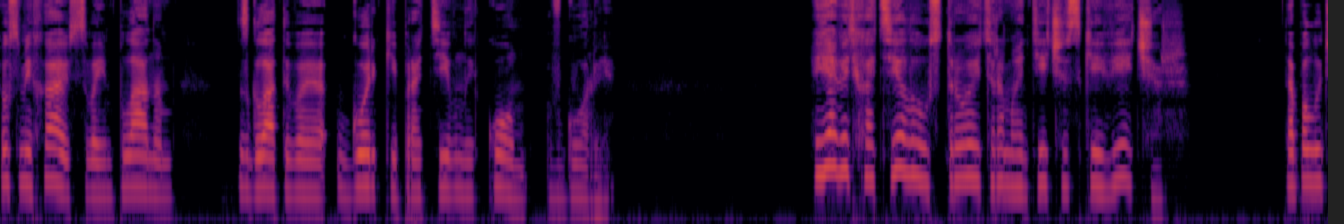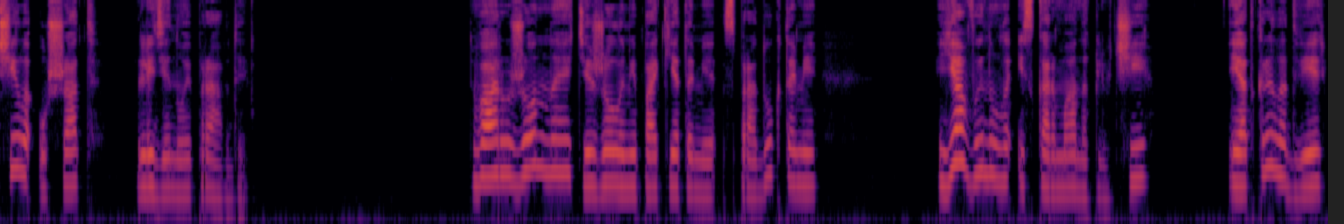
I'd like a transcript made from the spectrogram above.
Усмехаюсь своим планом, сглатывая горький противный ком в горле. Я ведь хотела устроить романтический вечер а получила ушат ледяной правды. Вооруженная тяжелыми пакетами с продуктами, я вынула из кармана ключи и открыла дверь,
